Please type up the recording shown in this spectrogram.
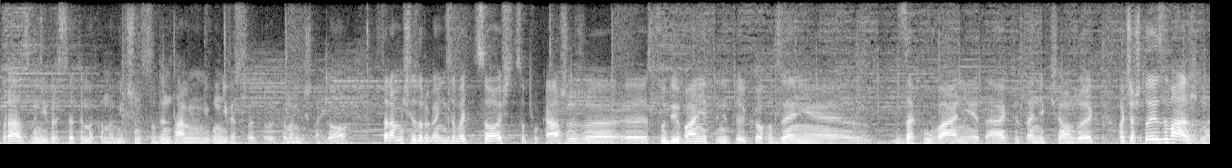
wraz z Uniwersytetem Ekonomicznym, studentami Uni- Uniwersytetu Ekonomicznego. Staramy się zorganizować coś, co pokaże, że y, studiowanie to nie tylko chodzenie, zakuwanie, tak, czytanie książek, chociaż to jest ważne,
